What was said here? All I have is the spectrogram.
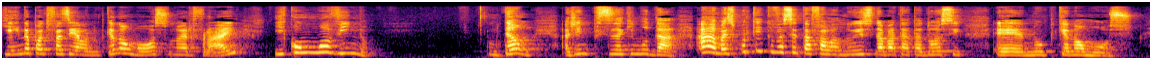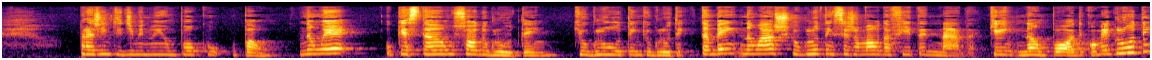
E ainda pode fazer ela no pequeno almoço, no air fry e com um ovinho. Então, a gente precisa aqui mudar. Ah, mas por que, que você está falando isso da batata doce é, no pequeno almoço? Para a gente diminuir um pouco o pão. Não é o questão só do glúten, que o glúten, que o glúten. Também não acho que o glúten seja mal da fita de nada. Quem não pode comer glúten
